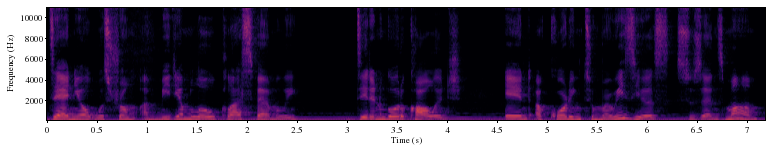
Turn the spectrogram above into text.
Daniel was from a medium low class family, didn't go to college, and according to Marisia's, Suzanne's mom,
